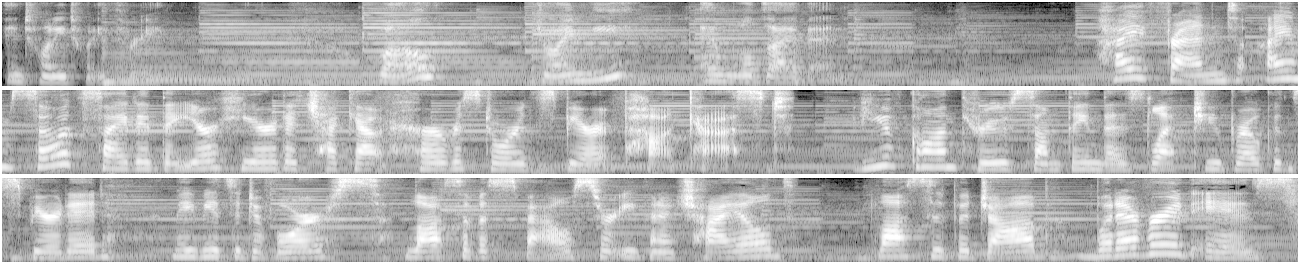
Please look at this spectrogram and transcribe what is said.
in 2023 well join me and we'll dive in. Hi, friend. I am so excited that you're here to check out Her Restored Spirit podcast. If you've gone through something that has left you broken spirited, maybe it's a divorce, loss of a spouse, or even a child, loss of a job, whatever it is,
